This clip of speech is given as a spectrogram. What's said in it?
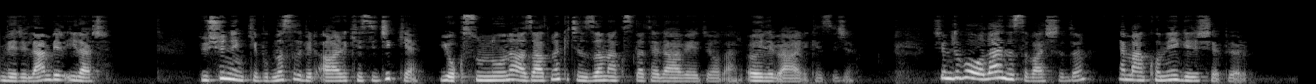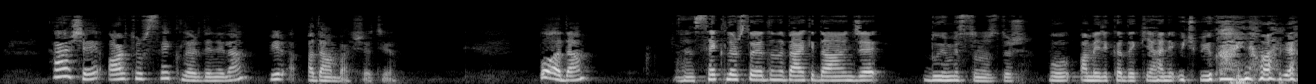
verilen bir ilaç. Düşünün ki bu nasıl bir ağrı kesici ki yoksunluğunu azaltmak için Xanax'la tedavi ediyorlar. Öyle bir ağrı kesici. Şimdi bu olay nasıl başladı? Hemen konuya giriş yapıyorum. Her şey Arthur Sackler denilen bir adam başlatıyor. Bu adam Sackler soyadını belki daha önce duymuşsunuzdur. Bu Amerika'daki hani üç büyük aile var ya.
